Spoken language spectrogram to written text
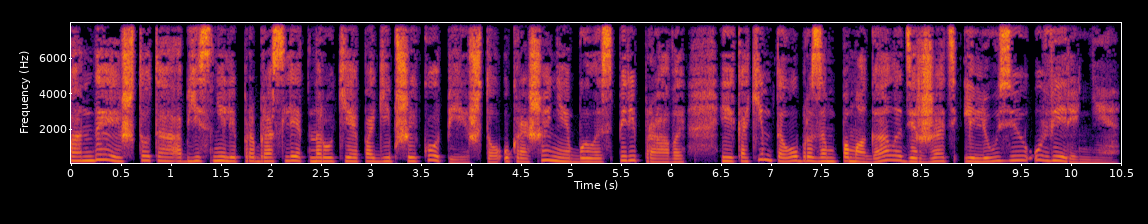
Пандеи что-то объяснили про браслет на руке погибшей копии, что украшение было с переправы и каким-то образом помогало держать иллюзию увереннее.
